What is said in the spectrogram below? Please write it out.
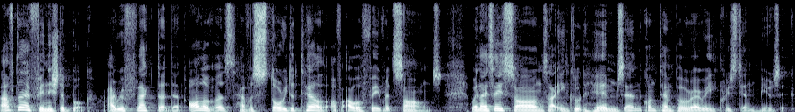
After I finished the book, I reflected that all of us have a story to tell of our favorite songs. When I say songs, I include hymns and contemporary Christian music.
